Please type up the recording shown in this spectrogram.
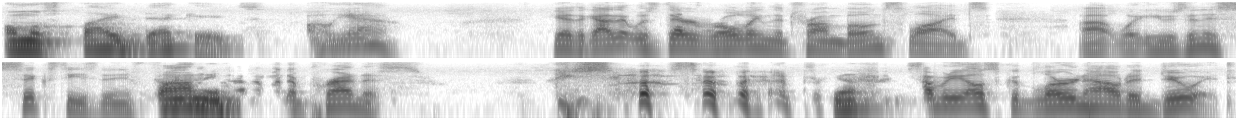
almost five decades. Oh yeah, yeah. The guy that was there rolling the trombone slides, uh, when he was in his sixties, and he finally got him an apprentice, so, so that Yep. somebody else could learn how to do it.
